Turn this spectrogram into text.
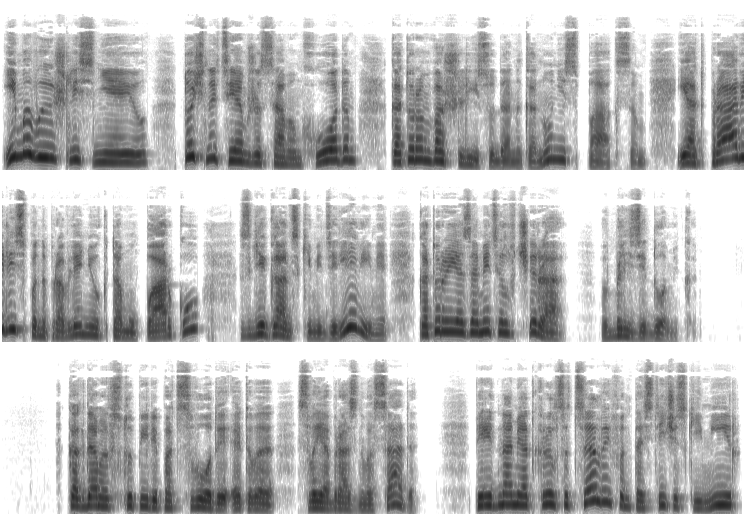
И мы вышли с нею точно тем же самым ходом, которым вошли сюда накануне с Паксом, и отправились по направлению к тому парку с гигантскими деревьями, которые я заметил вчера вблизи домика. Когда мы вступили под своды этого своеобразного сада, перед нами открылся целый фантастический мир,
